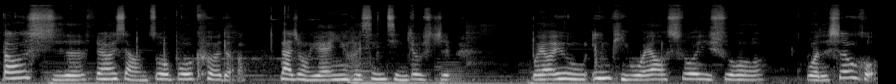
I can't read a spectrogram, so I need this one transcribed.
当时非常想做播客的那种原因和心情，就是我要用音频，我要说一说我的生活。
